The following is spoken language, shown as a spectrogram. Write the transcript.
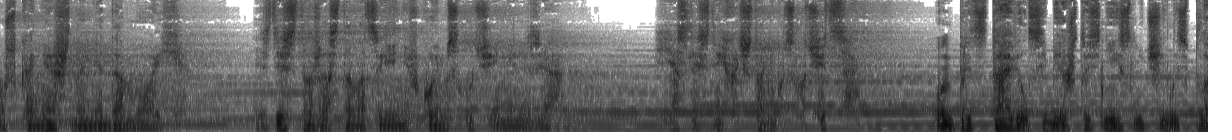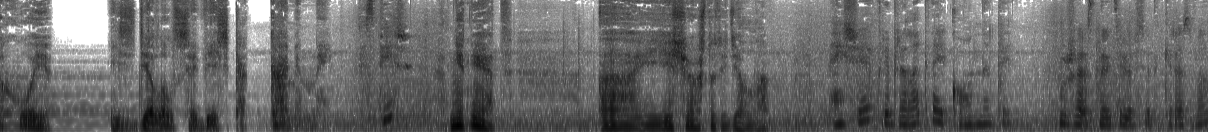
уж, конечно, не домой. Здесь тоже оставаться ей ни в коем случае нельзя. Если с ней хоть что-нибудь случится... Он представил себе, что с ней случилось плохое, и сделался весь как каменный. Ты спишь? Нет-нет. А еще что ты делала? А еще я прибрала твои комнаты. Ужасный у тебя все-таки развал.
